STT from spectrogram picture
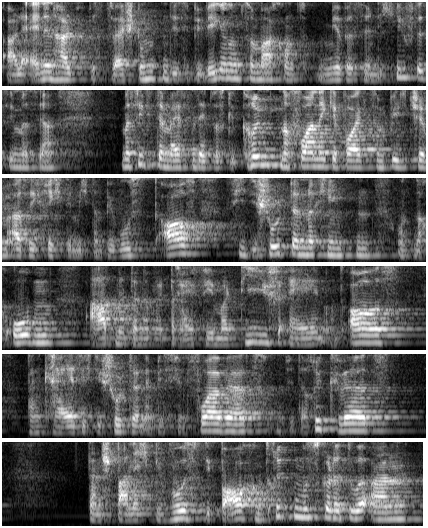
alle eineinhalb bis zwei Stunden diese Bewegungen zu machen. Und mir persönlich hilft es immer sehr. Man sitzt ja meistens etwas gekrümmt, nach vorne gebeugt zum Bildschirm, also ich richte mich dann bewusst auf, ziehe die Schultern nach hinten und nach oben, atme dann einmal drei, viermal tief ein und aus, dann kreise ich die Schultern ein bisschen vorwärts und wieder rückwärts, dann spanne ich bewusst die Bauch- und Rückenmuskulatur an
